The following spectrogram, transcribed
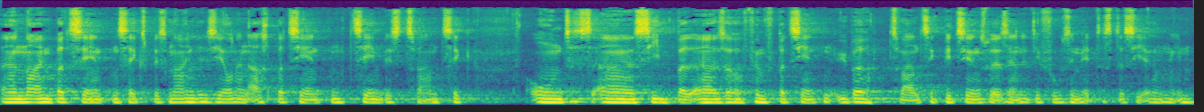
äh, neun Patienten sechs bis neun Läsionen, acht Patienten zehn bis zwanzig und äh, sieben, also fünf Patienten über 20 beziehungsweise eine diffuse Metastasierung im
